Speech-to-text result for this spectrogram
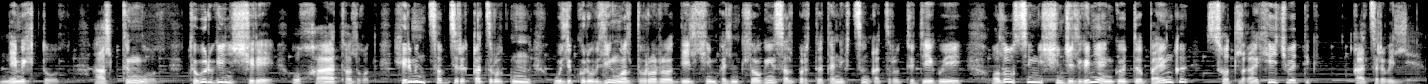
Нэмэгт уул, алтан уул, төгөргийн ширээ, ухаа толгод, хэрмэн цав зэрэг газрууд нь үлэг гөрөвлийн олдвороор дэлхийн палеонтологийн салбарт танигдсан газрууд төдийгүй олон улсын шинжилгээний ангиуд байнга судалгаа хийж байдаг газар билээ.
